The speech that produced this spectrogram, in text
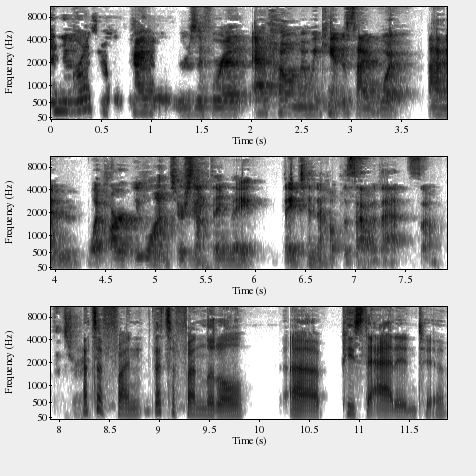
And the girls are skywalkers. If we're at, at home and we can't decide what um, what art we want or something, yeah. they they tend to help us out with that. So that's right. That's a fun. That's a fun little uh, piece to add into.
